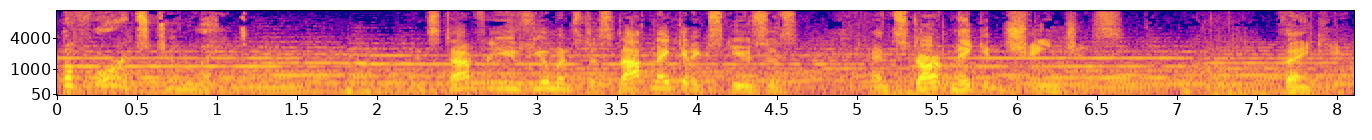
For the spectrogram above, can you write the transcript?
before it's too late. It's time for you humans to stop making excuses and start making changes. Thank you.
